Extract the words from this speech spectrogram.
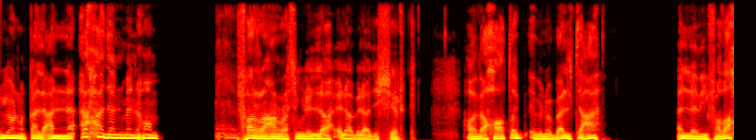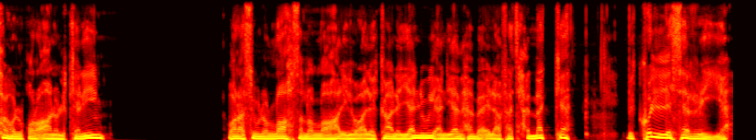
ينقل أن أحدا منهم فر عن رسول الله إلى بلاد الشرك. هذا حاطب ابن بلتعة الذي فضحه القرآن الكريم. ورسول الله صلى الله عليه وآله كان ينوي أن يذهب إلى فتح مكة بكل سرية.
